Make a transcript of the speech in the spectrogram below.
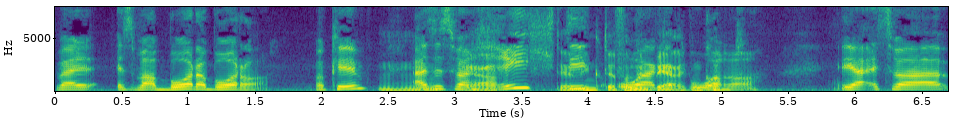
weil es war Bora Bora. Okay? Also es war Mhm. Ja, der richtig Wind, der von den Bergen Orga-Bora. Ja, es war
